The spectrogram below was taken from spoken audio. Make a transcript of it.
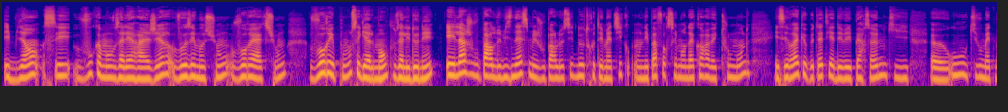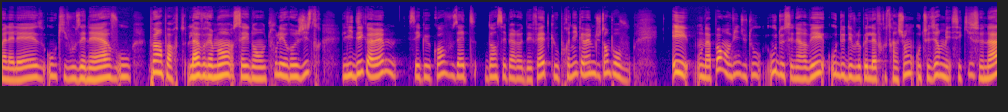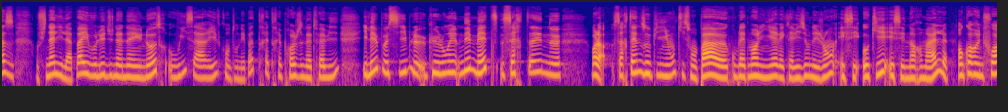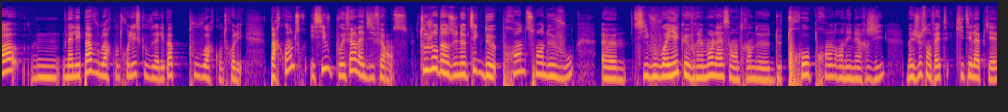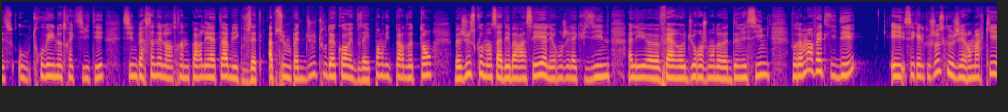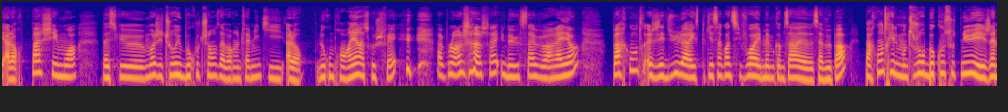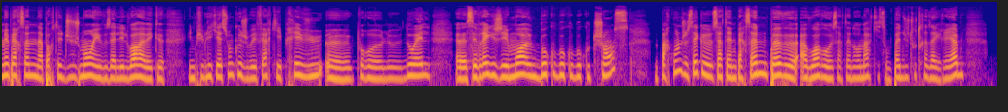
eh bien, c'est vous comment vous allez réagir, vos émotions, vos réactions, vos réponses également que vous allez donner. Et là, je vous parle de business, mais je vous parle aussi d'autres thématiques. On n'est pas forcément d'accord avec tout le monde. Et c'est vrai que peut-être il y a des personnes qui, euh, ou qui vous mettent mal à l'aise, ou qui vous énervent, ou peu importe. Là, vraiment, c'est dans tous les registres. L'idée, quand même, c'est que quand vous êtes dans ces périodes des fêtes, que vous preniez quand même du temps pour vous. Et on n'a pas envie du tout ou de s'énerver ou de développer de la frustration ou de se dire mais c'est qui ce naze? Au final, il n'a pas évolué d'une année à une autre. Oui, ça arrive quand on n'est pas très très proche de notre famille. Il est possible que l'on émette certaines voilà, certaines opinions qui sont pas euh, complètement alignées avec la vision des gens et c'est ok et c'est normal. Encore une fois, n'allez pas vouloir contrôler ce que vous n'allez pas pouvoir contrôler. Par contre, ici, vous pouvez faire la différence. Toujours dans une optique de prendre soin de vous, euh, si vous voyez que vraiment là c'est en train de, trop prendre en énergie, bah juste en fait quitter la pièce ou trouver une autre activité. Si une personne est en train de parler à table et que vous êtes absolument pas du tout d'accord et que vous n'avez pas envie de perdre votre temps, bah juste commencer à débarrasser, aller ranger la cuisine, aller euh, faire euh, du rangement dans votre dressing. Vraiment en fait l'idée et c'est quelque chose que j'ai remarqué, alors pas chez moi, parce que moi j'ai toujours eu beaucoup de chance d'avoir une famille qui, alors, ne comprend rien à ce que je fais. Appelons un chat un chat, ils ne savent rien. Par contre, j'ai dû leur expliquer 56 fois et même comme ça, euh, ça veut pas. Par contre, ils m'ont toujours beaucoup soutenu et jamais personne n'a porté de jugement et vous allez le voir avec euh, une publication que je vais faire qui est prévue euh, pour le Noël. c'est vrai que j'ai moi beaucoup beaucoup beaucoup de chance. Par contre, je sais que certaines personnes peuvent avoir certaines remarques qui sont pas du tout très agréables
